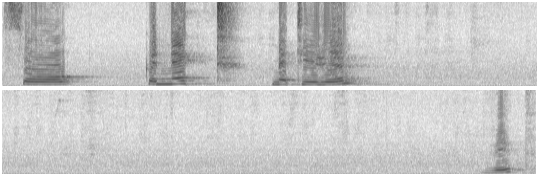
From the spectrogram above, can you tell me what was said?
So connect material with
